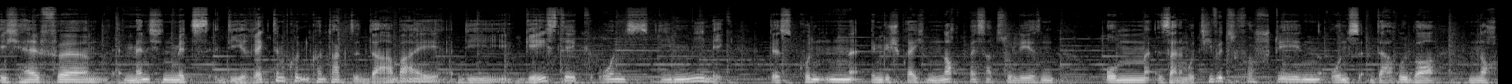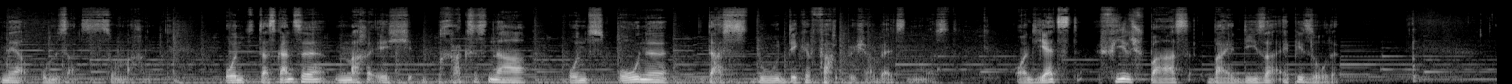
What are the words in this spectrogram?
Ich helfe Menschen mit direktem Kundenkontakt dabei, die Gestik und die Mimik des Kunden im Gespräch noch besser zu lesen um seine Motive zu verstehen und darüber noch mehr Umsatz zu machen. Und das Ganze mache ich praxisnah und ohne, dass du dicke Fachbücher wälzen musst. Und jetzt viel Spaß bei dieser Episode.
